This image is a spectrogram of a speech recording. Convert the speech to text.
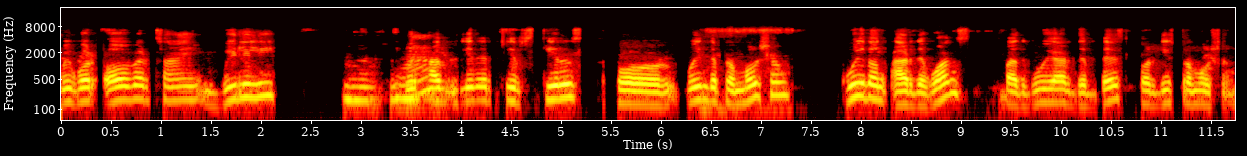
We work overtime willingly. We Mhm. have leadership skills for win the promotion. We don't are the ones, but we are the best for this promotion.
